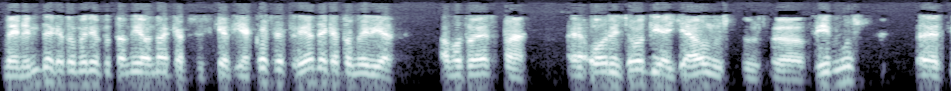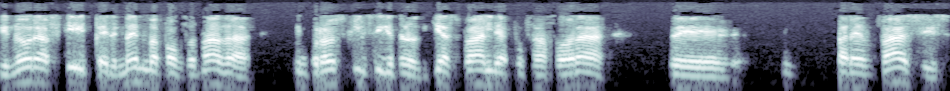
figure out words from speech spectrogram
με 90 εκατομμύρια από το Ταμείο Ανάκαμψης και 230 εκατομμύρια από το ΕΣΠΑ ε, οριζόντια για όλους τους ε, Δήμους. Ε, την ώρα αυτή περιμένουμε από εβδομάδα την πρόσκληση για την οδική ασφάλεια που θα αφορά σε παρεμβάσεις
